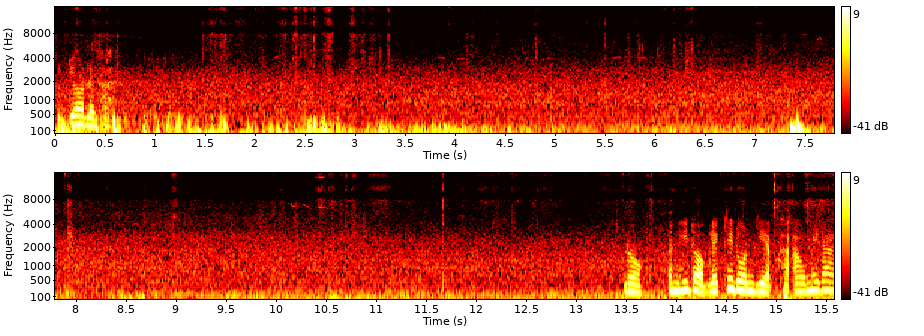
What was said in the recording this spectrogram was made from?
สุดยอดเลยค่ะ ดอก อันนี้ดอกเล็กที่โดนเหยียบค่ะ เอาไม่ได้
